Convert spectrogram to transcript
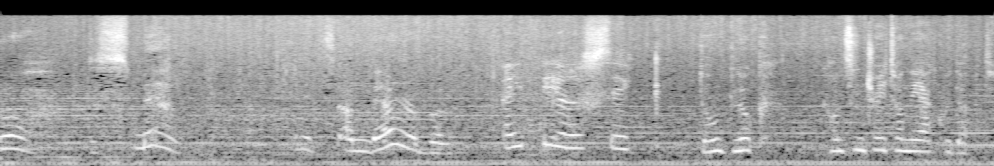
Oh, the smell. It's unbearable. I feel sick. Don't look. Concentrate on the aqueduct.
